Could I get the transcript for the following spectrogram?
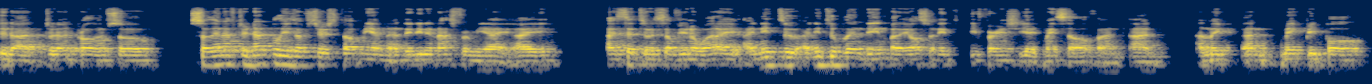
to that to that problem. So so then after that, police officer stopped me and, and they didn't ask for me. I, I I said to myself, you know what, I, I need to I need to blend in, but I also need to differentiate myself and and and make and make people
